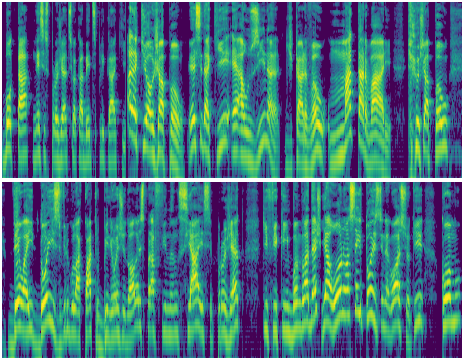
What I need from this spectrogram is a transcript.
botar nesses projetos que eu acabei de explicar aqui. Olha aqui, ó, o Japão. Esse daqui é a usina de carvão Matarbari, que o Japão deu aí 2,4 bilhões de dólares para financiar esse projeto que fica em Bangladesh. E a ONU aceitou esse negócio aqui como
